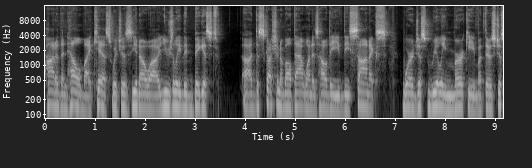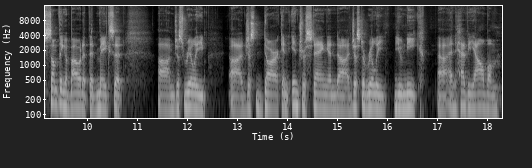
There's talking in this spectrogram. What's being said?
Hotter Than Hell by Kiss, which is you know uh, usually the biggest uh, discussion about that one is how the the sonics were just really murky, but there's just something about it that makes it um, just really uh, just dark and interesting and uh, just a really unique uh, and heavy album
